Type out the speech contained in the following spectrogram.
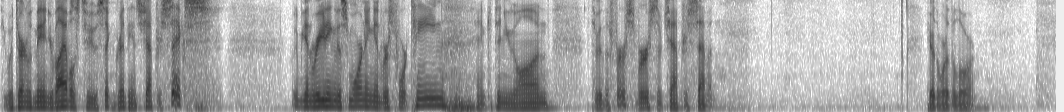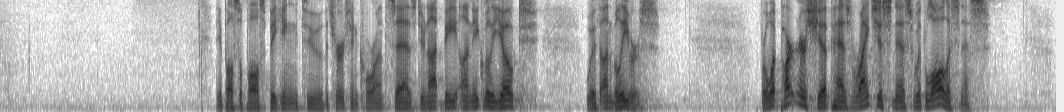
If you would turn with me in your Bibles to 2 Corinthians chapter 6, we begin reading this morning in verse 14 and continue on through the first verse of chapter 7. Hear the word of the Lord. The Apostle Paul, speaking to the church in Corinth, says, Do not be unequally yoked with unbelievers. For what partnership has righteousness with lawlessness?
